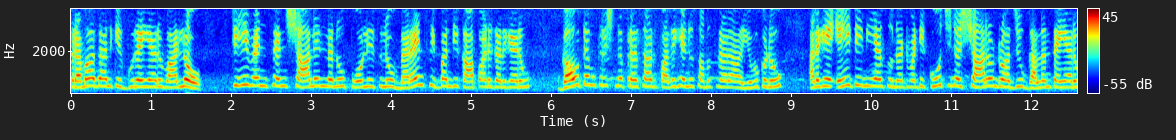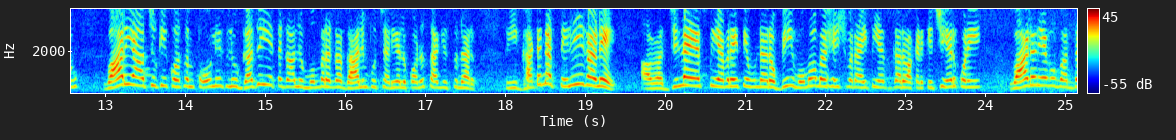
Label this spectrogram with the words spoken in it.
ప్రమాదానికి గురయ్యారు. వారిలో స్టీవెన్సన్ షాలెన్లను పోలీసులు మెరైన్ సిబ్బంది కాపాడగలిగారు. గౌతమ్ కృష్ణ ప్రసాద్ పదిహేను సంవత్సరాల యువకుడు అలాగే ఎయిటీన్ ఇయర్స్ ఉన్నటువంటి కూచిన షారోన్ రాజు గల్లంతయ్యారు. వారి ఆచూకీ కోసం పోలీసులు గజ ఎత్తగాలు ముమ్మరంగా గాలింపు చర్యలు కొనసాగిస్తున్నారు. ఈ ఘటన తెలియగానే జిల్లా ఎస్పీ ఎవరైతే ఉన్నారో బి ఉమామహేశ్వర్ ఐపీఎస్ గారు అక్కడికి చేరుకొని వాడరేవు వద్ద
